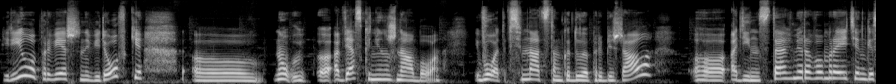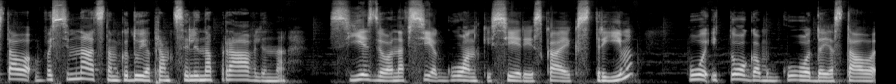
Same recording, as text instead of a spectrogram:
перила провешены, веревки, э, ну, э, обвязка не нужна была. И вот, в семнадцатом году я пробежала, э, 11 в мировом рейтинге стала, в восемнадцатом году я прям целенаправленно съездила на все гонки серии Sky Extreme, по итогам года я стала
